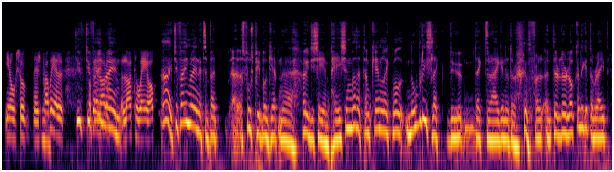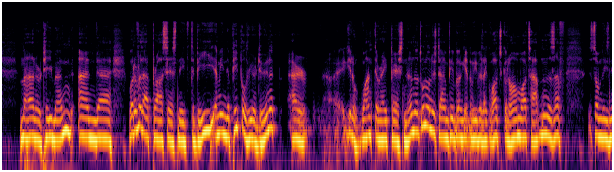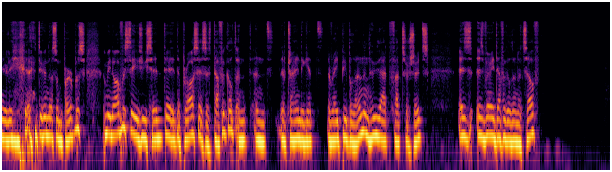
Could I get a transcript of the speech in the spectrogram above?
You know, so there's probably a, do you, do you find, a, lot Ryan, of, a lot to weigh up. Aye, do you find Ryan it's a bit? I suppose people getting uh, how do you say impatient with it. I'm kind of like, well, nobody's like do like dragging it or for, they're they're looking to get the right man or team in, and uh, whatever that process needs to be. I mean, the people who are doing it are uh, you know, want the right person in. I don't understand people getting a wee bit like, what's going on, what's happening, as if somebody's nearly doing this on purpose. I mean, obviously, as you said, the, the process is difficult and, and they're trying to get the right people in and who that fits or suits is, is very difficult in itself.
